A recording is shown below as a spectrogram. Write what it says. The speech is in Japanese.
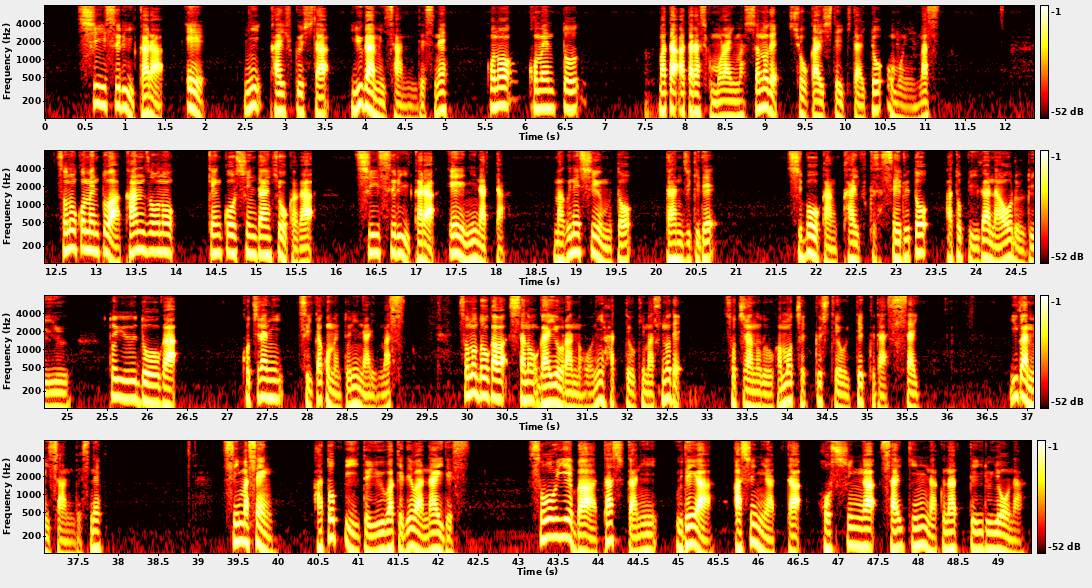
C3 から A に回復した湯上さんですね。このコメントまた新しくもらいましたので紹介していきたいと思います。そのコメントは肝臓の健康診断評価が C3 から A になったマグネシウムと断食で脂肪肝回復させるとアトピーが治る理由という動画こちらについたコメントになります。その動画は下の概要欄の方に貼っておきますのでそちらの動画もチェックしておいてください。湯上さんですね。すいませんアトピーというわけではないです。そういえば確かに腕や足にあった発疹が最近なくなっているような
